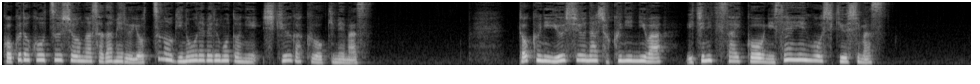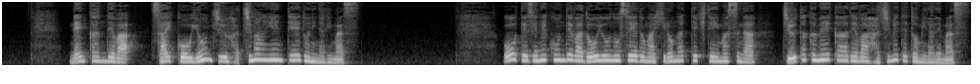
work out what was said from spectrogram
国土交通省が定める4つの技能レベルごとに支給額を決めます。特に優秀な職人には1日最高2000円を支給します。年間では最高48万円程度になります。大手ゼネコンでは同様の制度が広がってきていますが、住宅メーカーでは初めてとみられます。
